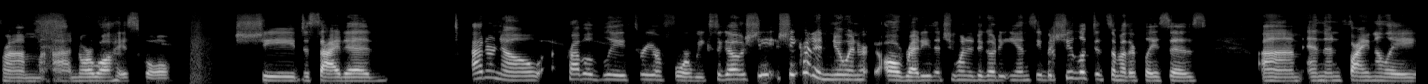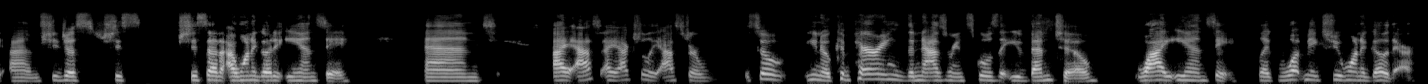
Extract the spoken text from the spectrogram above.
from uh, Norwell High School, she decided, I don't know, probably three or four weeks ago. She she kind of knew in her already that she wanted to go to ENC, but she looked at some other places, um, and then finally, um, she just she's she said, I want to go to ENC, and I asked, I actually asked her, so you know, comparing the Nazarene schools that you've been to, why ENC? Like, what makes you want to go there?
